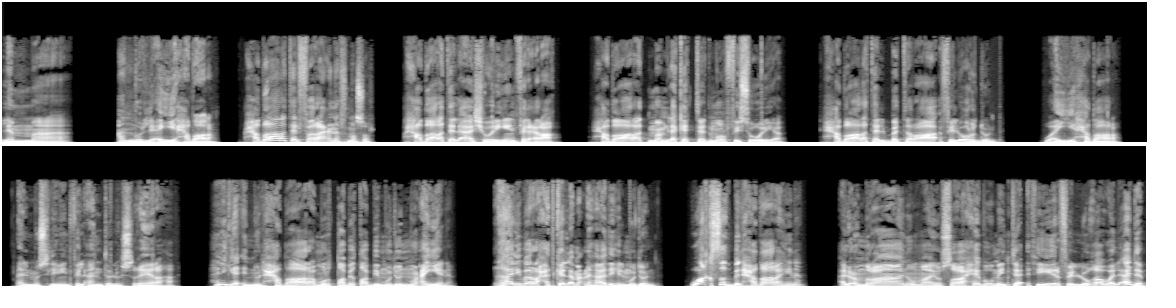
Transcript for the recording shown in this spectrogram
لما أنظر لأي حضارة حضارة الفراعنة في مصر حضارة الآشوريين في العراق حضارة مملكة تدمر في سوريا حضارة البتراء في الأردن وأي حضارة. المسلمين في الأندلس غيرها. هلقى أنه الحضارة مرتبطة بمدن معينة؟ غالبا راح أتكلم عن هذه المدن. وأقصد بالحضارة هنا العمران وما يصاحبه من تأثير في اللغة والأدب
